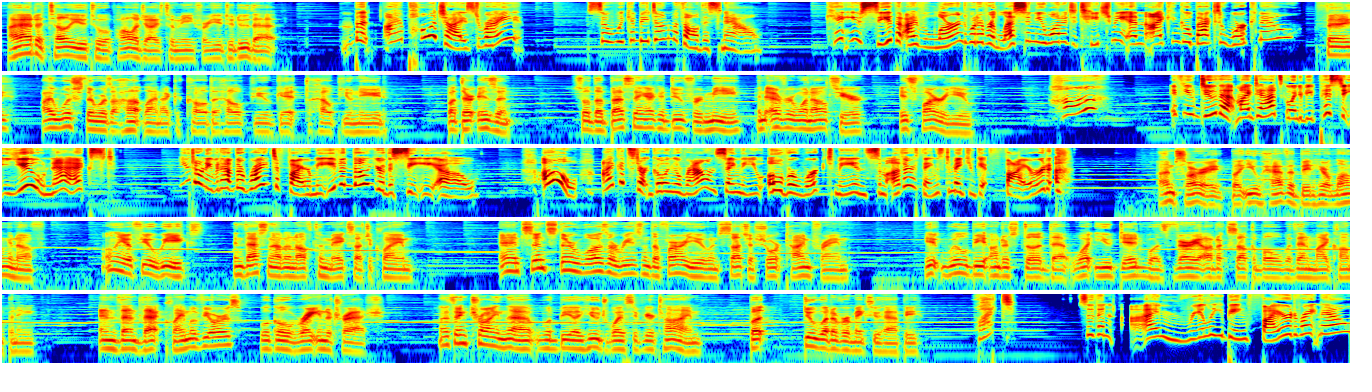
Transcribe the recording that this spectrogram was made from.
I had to tell you to apologize to me for you to do that. But I apologized, right? So we can be done with all this now. Can't you see that I've learned whatever lesson you wanted to teach me and I can go back to work now? Faye, I wish there was a hotline I could call to help you get the help you need. But there isn't. So the best thing I could do for me and everyone else here is fire you. Huh? If you do that, my dad's going to be pissed at you next. You don't even have the right to fire me, even though you're the CEO. Oh, I could start going around saying that you overworked me and some other things to make you get fired. I'm sorry, but you haven't been here long enough. Only a few weeks, and that's not enough to make such a claim. And since there was a reason to fire you in such a short time frame, it will be understood that what you did was very unacceptable within my company, and then that claim of yours will go right into trash. I think trying that would be a huge waste of your time, but do whatever makes you happy. What? So then I'm really being fired right now?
